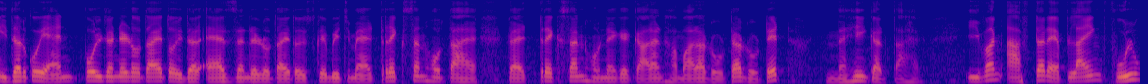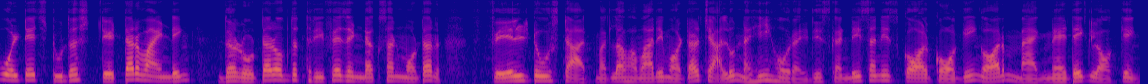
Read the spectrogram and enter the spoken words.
इधर कोई एन पोल जनरेट होता है तो इधर एस जनरेट होता है तो इसके बीच में एट्रैक्शन होता है। तो एट्रैक्शन होने के कारण हमारा रोटर रोटेट नहीं करता है। Even after applying full voltage to the stator winding the rotor of the three phase induction motor fail to start मतलब हमारी मोटर चालू नहीं हो रही। This condition is called cogging और मैग्नेटिक लॉकिंग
